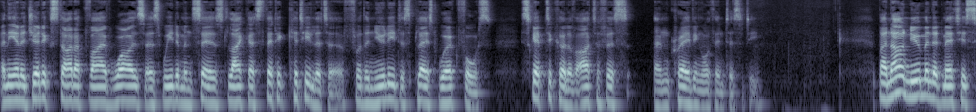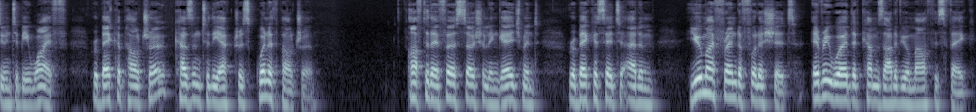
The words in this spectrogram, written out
and the energetic startup vibe was, as Wiedeman says, like aesthetic kitty litter for the newly displaced workforce, skeptical of artifice and craving authenticity. By now, Neumann had met his soon to be wife, Rebecca Paltrow, cousin to the actress Gwyneth Paltrow. After their first social engagement, Rebecca said to Adam, You, my friend, are full of shit. Every word that comes out of your mouth is fake.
